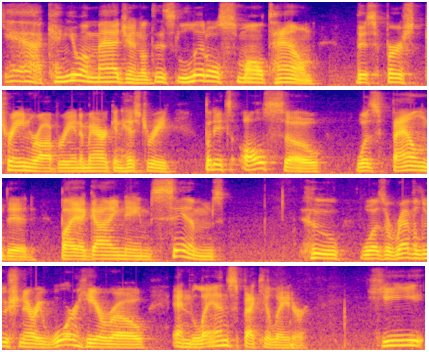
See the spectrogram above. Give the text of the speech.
Yeah, can you imagine this little small town, this first train robbery in American history? But it's also was founded by a guy named Sims who was a Revolutionary War hero and land speculator. He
